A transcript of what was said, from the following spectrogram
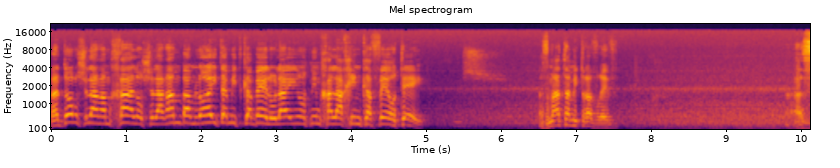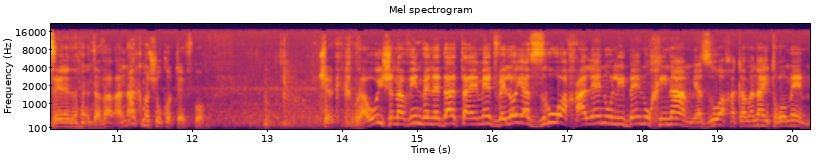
בדור של הרמח"ל או של הרמב"ם לא היית מתקבל, אולי נותנים לך להכין קפה או תה. אז מה אתה מתרברב? אז זה דבר ענק מה שהוא כותב פה. ראוי שנבין ונדע את האמת ולא יזרוח עלינו ליבנו חינם, יזרוח הכוונה יתרומם,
